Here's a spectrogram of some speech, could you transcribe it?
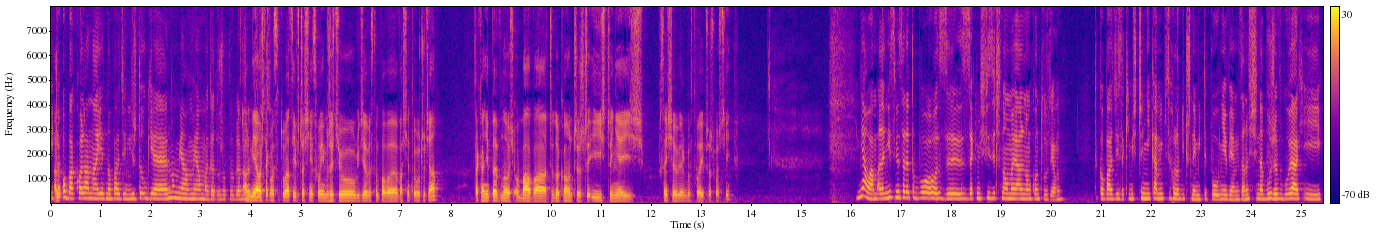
I Ale... to oba kolana, jedno bardziej niż drugie, no miałam, miałam mega dużo problemów. Ale miałaś taką sytuację wcześniej w swoim życiu, gdzie występowały właśnie te uczucia? Taka niepewność, obawa, czy dokończysz, czy iść, czy nie iść w sensie jakby w twojej przeszłości? Miałam, ale nie związane to było z, z jakimś fizyczną, realną kontuzją. Tylko bardziej z jakimiś czynnikami psychologicznymi, typu, nie wiem, zanosić się na burzę w górach i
